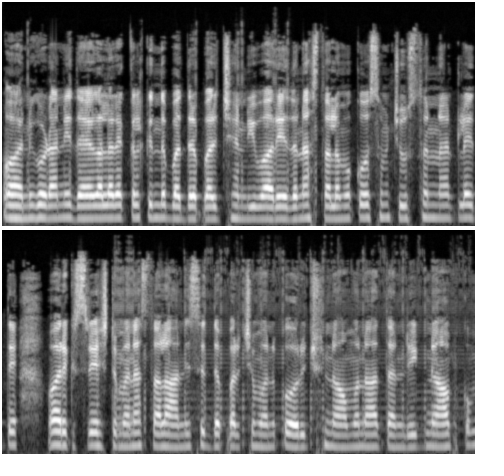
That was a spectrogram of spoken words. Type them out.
వారిని కూడా నీ దయగల రెక్కల కింద భద్రపరచండి. వారు ఏదైనా స్థలము కోసం చూస్తున్నట్లయితే వారికి శ్రేష్టమైన స్థలాన్ని సిద్ధపరచమని కోరుచున్నాము. నా తండ్రి జ్ఞాపకం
